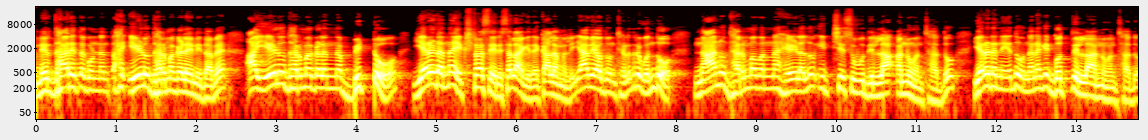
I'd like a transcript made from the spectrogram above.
ನಿರ್ಧಾರಿತಗೊಂಡಂತಹ ಏಳು ಧರ್ಮಗಳೇನಿದ್ದಾವೆ ಆ ಏಳು ಧರ್ಮಗಳನ್ನು ಬಿಟ್ಟು ಎರಡನ್ನು ಎಕ್ಸ್ಟ್ರಾ ಸೇರಿಸಲಾಗಿದೆ ಕಾಲಮಲ್ಲಿ. ಯಾವ್ಯಾವುದು ಅಂತ ಹೇಳಿದ್ರೆ ಒಂದು, ನಾನು ಧರ್ಮವನ್ನು ಹೇಳಲು ಇಚ್ಛಿಸುವುದಿಲ್ಲ ಅನ್ನುವಂಥದ್ದು, ಎರಡನೆಯದು ನನಗೆ ಗೊತ್ತಿಲ್ಲ ಅನ್ನುವಂಥದ್ದು.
